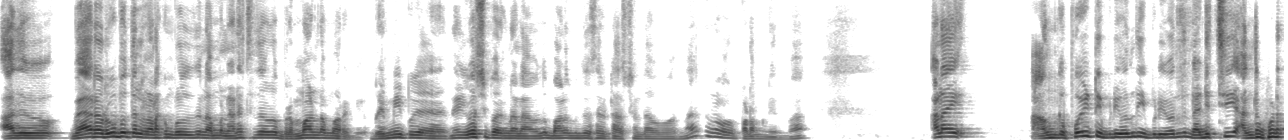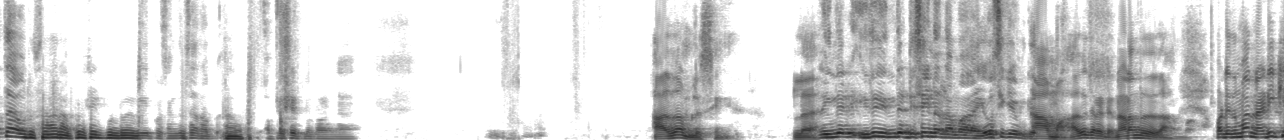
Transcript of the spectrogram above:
அது வேற ரூபத்தில் நடக்கும்பொழுது நம்ம நினச்சதை விட பிரம்மாண்டமாக இருக்குது பிரமிப்பு யோசிச்சு பாருங்களேன் நான் வந்து பாலமேந்திர சார்ட்ட அசிஸ்டண்ட்டாக இருந்தால் நான் ஒரு படம் பண்ணியிருப்பேன். ஆனால் அங்கே போயிட்டு இப்படி வந்து இப்படி வந்து நடித்து அந்த படத்தை அவர் சார் அப்ரிஷியேட் பண்ணுறாரு இப்போ சங்கர் சார் அப்ரிஷியேட் பண்ணுறாங்க அதுதான் பிளெஸ்ஸிங் இல்லை? இந்த இது இந்த டிசைனை நம்ம யோசிக்கவே முடியாது. ஆமாம் அது கரெக்ட் நடந்தது தான். பட் இந்த மாதிரி நடிக்க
